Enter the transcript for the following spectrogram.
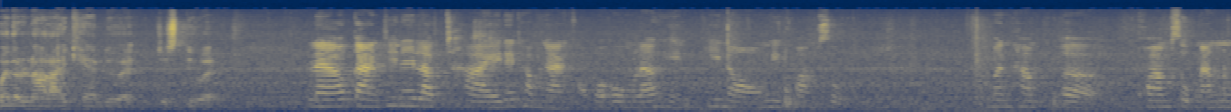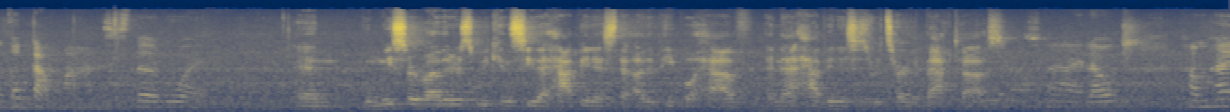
whether or not I can do it, just do it. แล้วการที่ได้รับใช้ได้ทำงานของพระองค์แล้วเห็นพี่น้องมีความสุข มันทำเอ่อ ความสุขนั้นมันก็กลับมาหาซิสเตอร์ด้วย And when we serve others, we can see the happiness that other people have, and that happiness is returned back to us. ใช่แล้วทำให้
